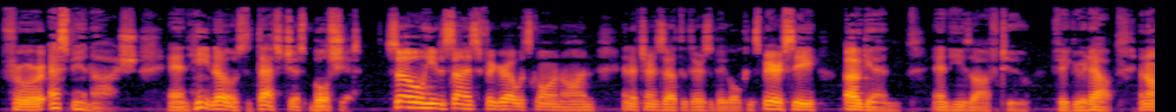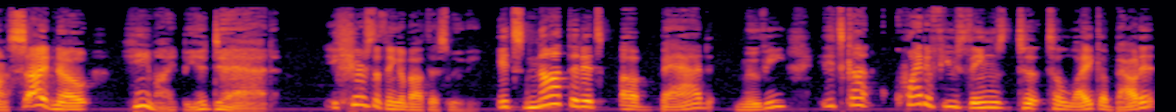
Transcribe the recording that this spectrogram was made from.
for espionage, and he knows that that's just bullshit. So he decides to figure out what's going on, and it turns out that there's a big old conspiracy again, and he's off to figure it out. And on a side note, he might be a dad. Here's the thing about this movie. It's not that it's a bad movie. It's got quite a few things to, to like about it.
